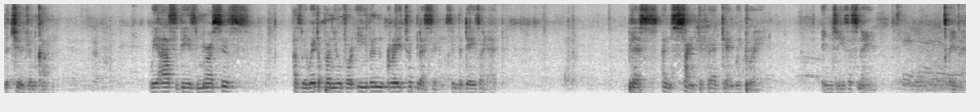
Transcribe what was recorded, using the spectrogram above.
the children come. We ask these mercies as we wait upon you for even greater blessings in the days ahead. Bless and sanctify again, we pray. In Jesus' name. Amen. Amen.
